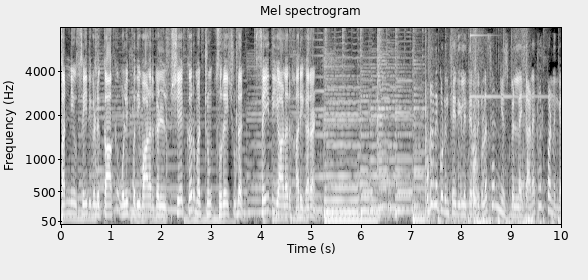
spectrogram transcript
சன் நியூஸ் செய்திகளுக்காக ஒளிப்பதிவாளர்கள் ஷேகர் மற்றும் சுரேஷுடன் செய்தியாளர் ஹரிஹரன். உடனுக்குடன் செய்திகளை தெரிந்து கொள்ள சன் நியூஸ் பெல் ஐகானை கிளிக் பண்ணுங்க.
